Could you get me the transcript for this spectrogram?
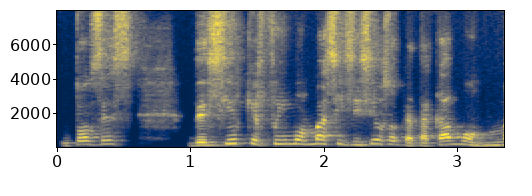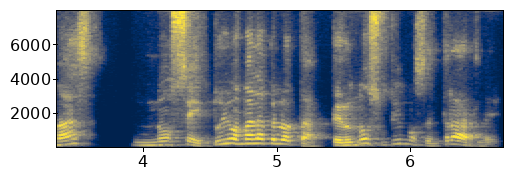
Entonces, decir que fuimos más incisivos o que atacamos más, no sé, tuvimos más la pelota, pero no supimos entrarle.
